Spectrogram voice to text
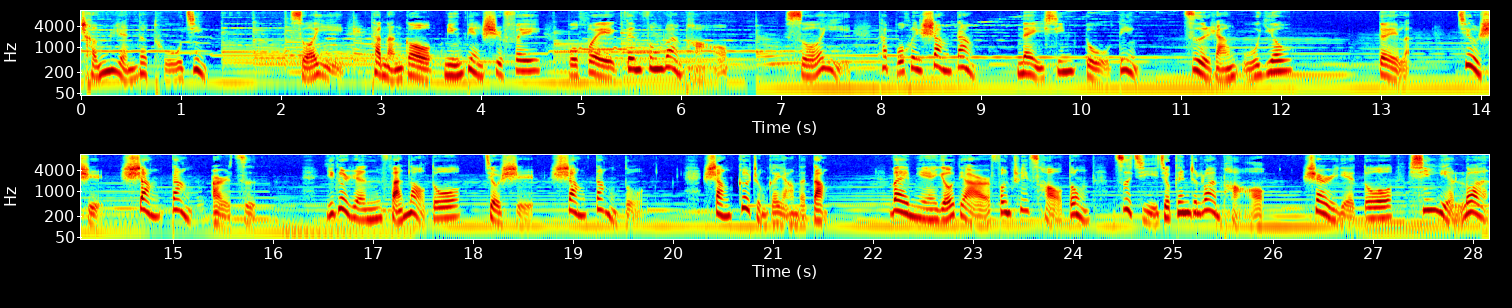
成人的途径。所以他能够明辨是非，不会跟风乱跑，所以他不会上当，内心笃定，自然无忧。对了，就是“上当”二字。一个人烦恼多，就是上当多。上各种各样的当，外面有点儿风吹草动，自己就跟着乱跑，事儿也多，心也乱，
